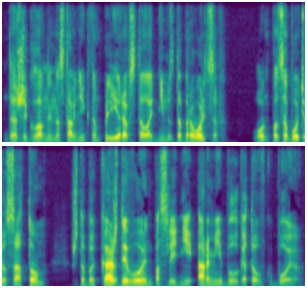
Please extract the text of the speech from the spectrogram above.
Даже главный наставник тамплиеров стал одним из добровольцев – он позаботился о том, чтобы каждый воин последней армии был готов к бою.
